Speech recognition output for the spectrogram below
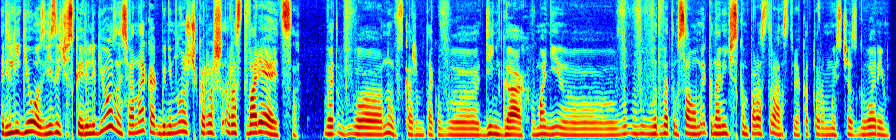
религиоз, языческая религиозность, она как бы немножечко рас- растворяется в, в, ну, скажем так, в деньгах, в, мани, в, в- вот в этом самом экономическом пространстве, о котором мы сейчас говорим.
